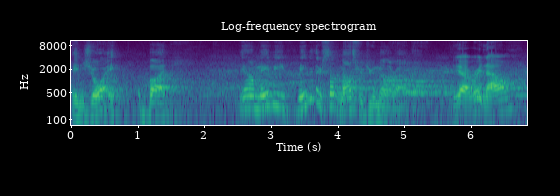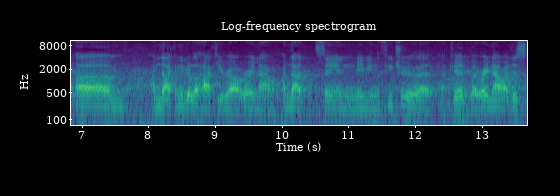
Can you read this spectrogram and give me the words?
enjoy, but you know, maybe maybe there's something else for Drew Miller out there. Yeah, right now, um, I'm not going to go the hockey route right now. I'm not saying maybe in the future that I could, but right now I just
